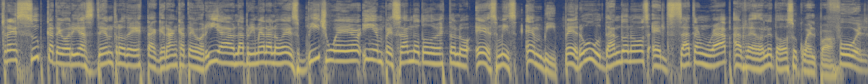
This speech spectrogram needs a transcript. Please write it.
tres subcategorías dentro de esta gran categoría. La primera lo es Beachwear y empezando todo esto lo es Miss Envy Perú, dándonos el Saturn Wrap alrededor de todo su cuerpo. Full.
